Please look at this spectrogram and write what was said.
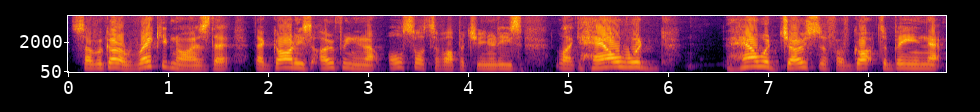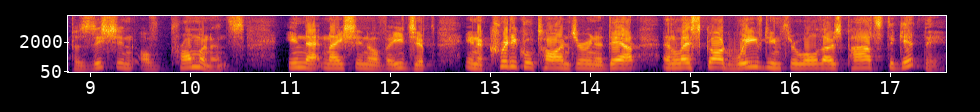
So we've got to recognize that, that God is opening up all sorts of opportunities. Like, how would, how would Joseph have got to be in that position of prominence in that nation of Egypt in a critical time during a doubt unless God weaved him through all those paths to get there?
